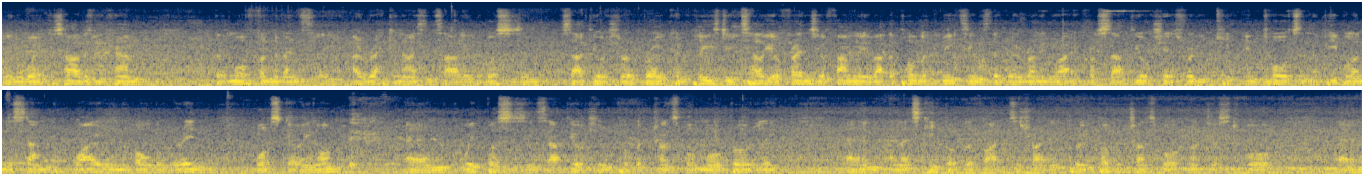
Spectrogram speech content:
We're going to work as hard as we can but more fundamentally, I recognise entirely that buses in South Yorkshire are broken. Please do tell your friends, your family about the public meetings that we're running right across South Yorkshire. It's really important that people understand why we're in the hole that we're in, what's going on um, with buses in South Yorkshire and public transport more broadly. Um, and let's keep up the fight to try and improve public transport, not just for um,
